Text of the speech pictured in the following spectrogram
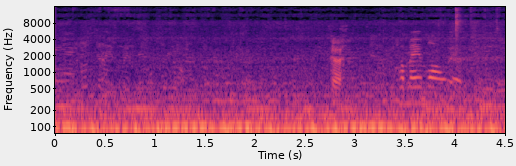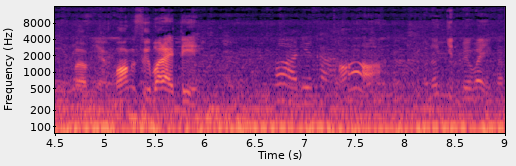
งทำไมมองแบบมี แบบอย่างมองซื้อบ่ได้ ติพ่อดีค่ะอ๋อมันต้องกินไปไว้ครับ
